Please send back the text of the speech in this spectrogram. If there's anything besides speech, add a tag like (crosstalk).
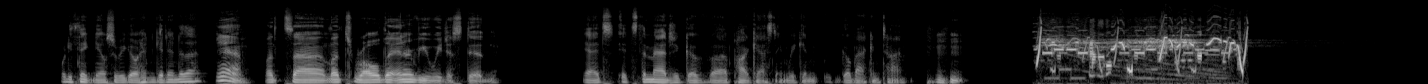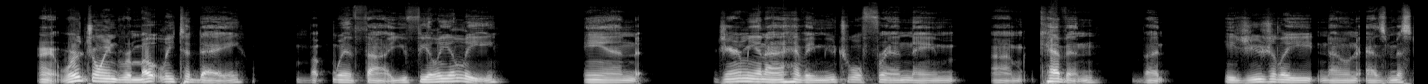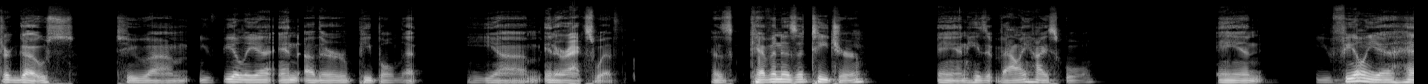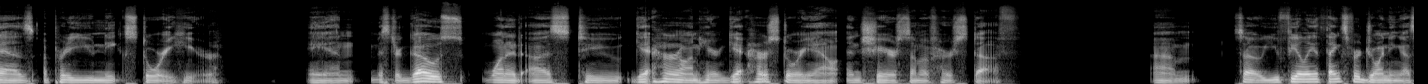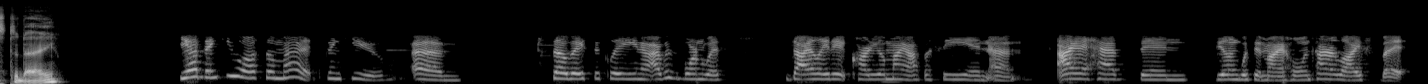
what do you think, Neil? Should we go ahead and get into that? Yeah. Let's uh let's roll the interview we just did. Yeah, it's it's the magic of uh, podcasting. We can we can go back in time. All right, we're joined remotely today but with uh, Euphilia Lee, and Jeremy and I have a mutual friend named um, Kevin, but he's usually known as Mister Ghost to um, and other people that he um, interacts with. Because Kevin is a teacher, and he's at Valley High School, and Euphilia has a pretty unique story here. And Mr. Ghost wanted us to get her on here, get her story out, and share some of her stuff. Um, so, Euphilia, thanks for joining us today. Yeah, thank you all so much. Thank you. Um, so basically, you know, I was born with dilated cardiomyopathy, and um, I have been dealing with it my whole entire life. But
